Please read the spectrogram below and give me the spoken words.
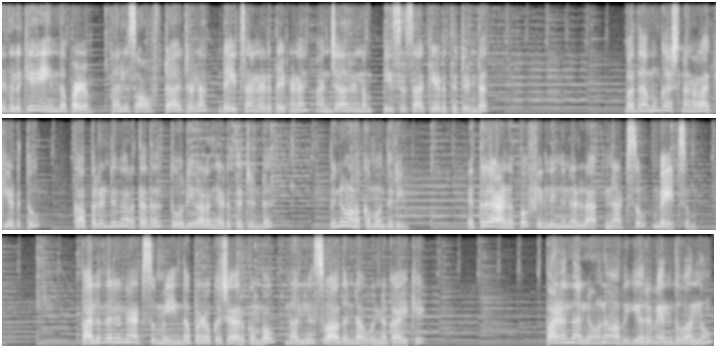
ഇതിലേക്ക് ഈന്തപ്പഴം നല്ല സോഫ്റ്റ് ആയിട്ടുള്ള ഡേറ്റ്സ് ആണ് എടുത്തേക്കണേ. അഞ്ചാറെണ്ണം പീസസ് ആക്കി എടുത്തിട്ടുണ്ട്. ബദാമും കഷ്ണങ്ങളാക്കി എടുത്തു. കപ്പലണ്ടി വറുത്തത് തൊലി കളഞ്ഞെടുത്തിട്ടുണ്ട്. പിന്നെ ഉണക്കമുന്തിരിയും. ഇത്രയാണ് ഇപ്പോൾ ഫില്ലിങ്ങിനുള്ള നട്ട്സും ഡേറ്റ്സും പലതരം നട്ട്സും ഈന്തപ്പഴമൊക്കെ ചേർക്കുമ്പോൾ നല്ല സ്വാദുണ്ടാവും ഉന്നക്കായ്ക്ക്. പഴം നല്ലോണം അത് കയറി വെന്ത് വന്നു.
